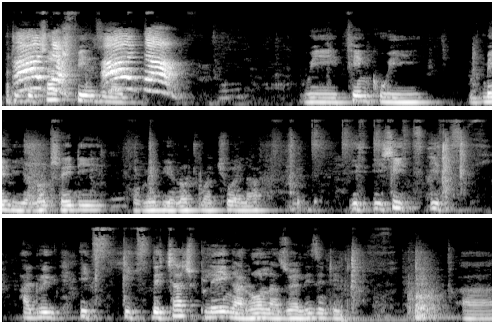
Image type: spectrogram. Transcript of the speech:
But if the church feels like we think we maybe you're not ready or maybe you're not mature enough, it, you see, it's, it's I agree. It's it's the church playing a role as well, isn't it? Uh,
